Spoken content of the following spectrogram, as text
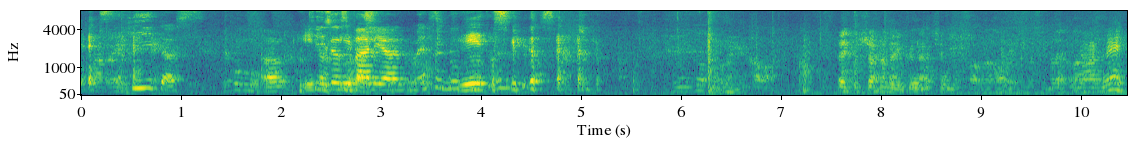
Kiitos. Oh, kiitos, Kiitos kiitos. paljon. Merci beaucoup. Kiitos, kiitos. Eikö se ole hänen kynät sen? No niin.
